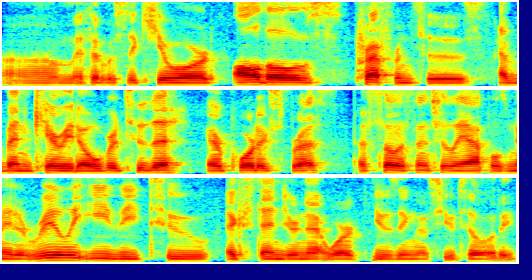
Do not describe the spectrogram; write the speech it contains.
um, if it was secured, all those preferences have been carried over to the Airport Express. So essentially Apple's made it really easy to extend your network using this utility.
